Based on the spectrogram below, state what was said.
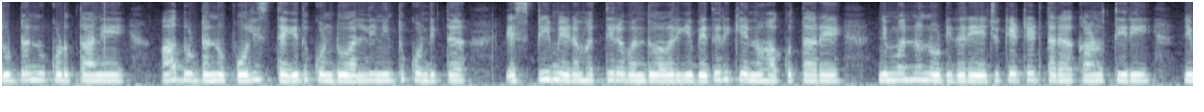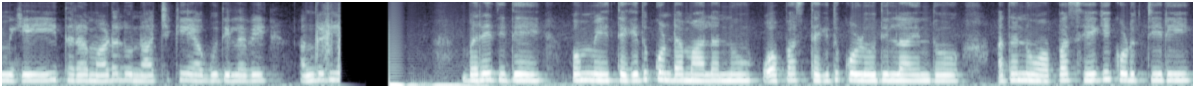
ದುಡ್ಡನ್ನು ಕೊಡುತ್ತಾನೆ. ಆ ದುಡ್ಡನ್ನು ಪೊಲೀಸ್ ತೆಗೆದುಕೊಂಡು ಅಲ್ಲಿ ನಿಂತುಕೊಂಡಿದ್ದ ಎಸ್ ಪಿ ಮೇಡಮ್ ಹತ್ತಿರ ಬಂದು ಅವರಿಗೆ ಬೆದರಿಕೆಯನ್ನು ಹಾಕುತ್ತಾರೆ. ನಿಮ್ಮನ್ನು ನೋಡಿದರೆ ಎಜುಕೇಟೆಡ್ ತರಹ ಕಾಣುತ್ತೀರಿ. ನಿಮಗೆ ಈ ಥರ ಮಾಡಲು ನಾಚಿಕೆಯಾಗುವುದಿಲ್ಲವೇ ಅಂಗಡಿಯವನು ಬರೆದಿದೆ ಒಮ್ಮೆ ತೆಗೆದುಕೊಂಡ ಮಾಲನ್ನು ವಾಪಸ್ ತೆಗೆದುಕೊಳ್ಳುವುದಿಲ್ಲ ಎಂದು. ಅದನ್ನು ವಾಪಸ್ ಹೇಗೆ ಕೊಡುತ್ತೀರಿ?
